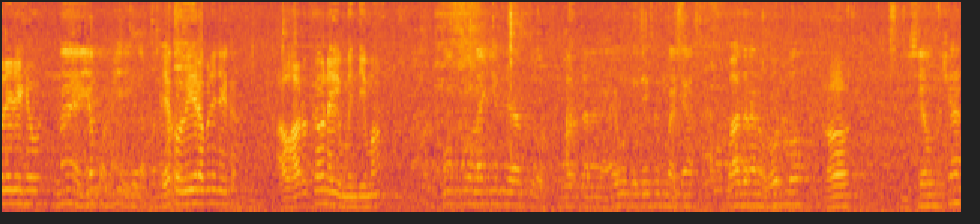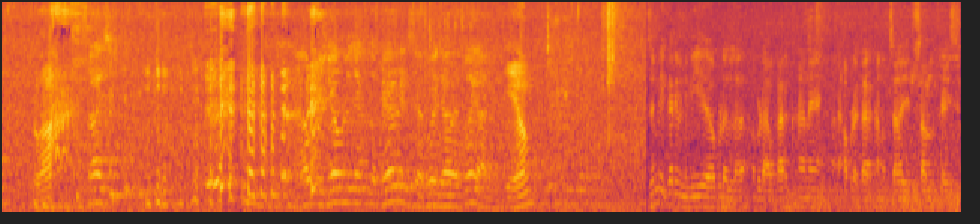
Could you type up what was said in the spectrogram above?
બની નાખ્યો હોય. ના એકો વીર એકો વીરા બની નાખ્યા. આવું સારું કહો ને એવી મંદીમાં. ભૂખ બહુ લાગી હતી આજ તો. આવ્યું તો ટિફિનમાં શાક બાજરાનો રોટલો હા. સેવનું શાક વાહ. સાસ છે તો ફેવરેટ છે રોજ આવે એમ? જમી કરીને બે આપણે આપણા કારખાને અને આપણે કારખાનું ચાલુ ચાલુ થાય છે.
